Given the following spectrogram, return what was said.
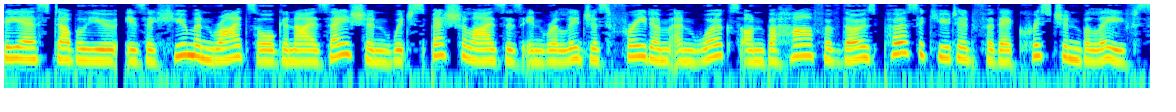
(CSW) is a human rights organization which specializes in religious freedom and works on behalf of those persecuted for their Christian beliefs,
